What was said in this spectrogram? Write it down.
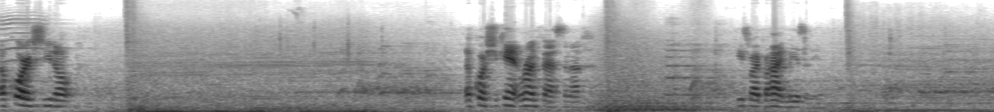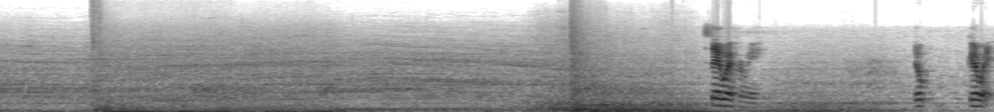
Of course you don't. Of course you can't run fast enough. He's right behind me, isn't he? Stay away from me. Nope. Get away.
